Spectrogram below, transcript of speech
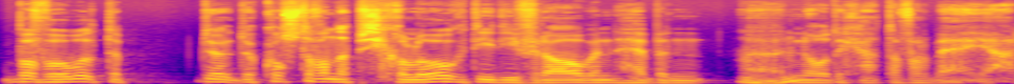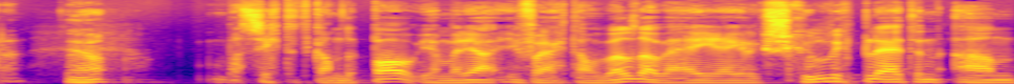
bijvoorbeeld de, de, de kosten van de psycholoog die die vrouwen hebben eh, nodig gehad de voorbije jaren Ja. wat zegt het Kam de Pauw? Ja, maar ja, je vraagt dan wel dat wij hier eigenlijk schuldig pleiten aan,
